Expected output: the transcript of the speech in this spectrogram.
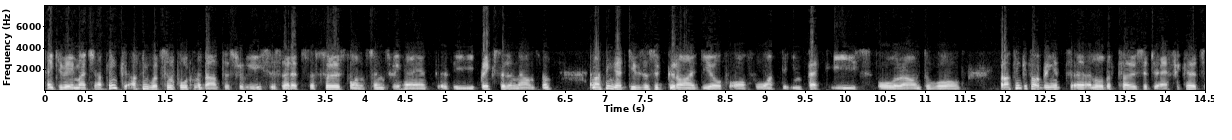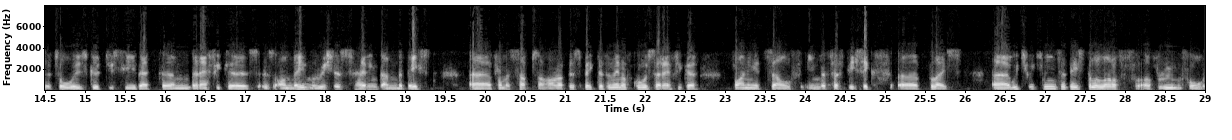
Thank you very much. I think I think what's important about this release is that it's the first one since we had the Brexit announcement, and I think that gives us a good idea of, of what the impact is all around the world. But I think if I bring it uh, a little bit closer to Africa, it's, it's always good to see that um, that Africa is, is on there. Mauritius having done the best uh, from a sub-Sahara perspective, and then of course South Africa finding itself in the 56th uh, place uh, which which means that there's still a lot of, of room for,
